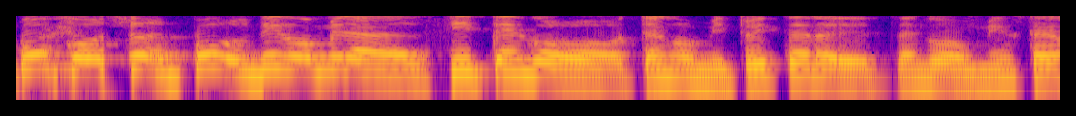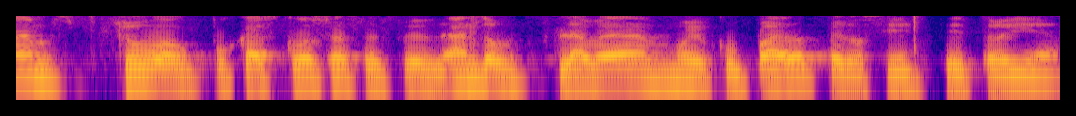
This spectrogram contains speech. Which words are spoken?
Poco, digo, mira, sí tengo, tengo mi Twitter, eh, tengo mi Instagram, subo pocas cosas, este, ando, la verdad, muy ocupado, pero sí, sí estoy en,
